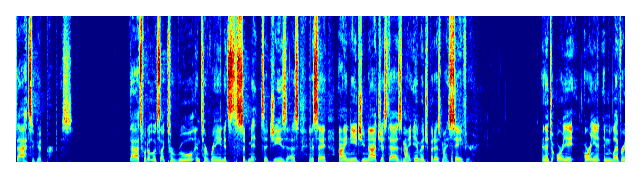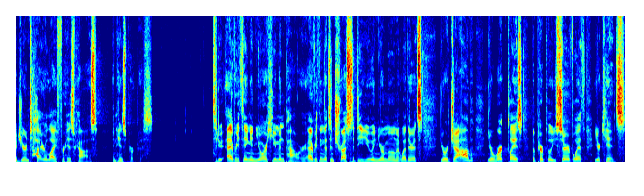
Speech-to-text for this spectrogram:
That's a good purpose. That's what it looks like to rule and to reign. It's to submit to Jesus and to say, I need you not just as my image, but as my Savior and then to orient, orient and leverage your entire life for His cause and His purpose. To do everything in your human power, everything that's entrusted to you in your moment, whether it's your job, your workplace, the people you serve with, your kids,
